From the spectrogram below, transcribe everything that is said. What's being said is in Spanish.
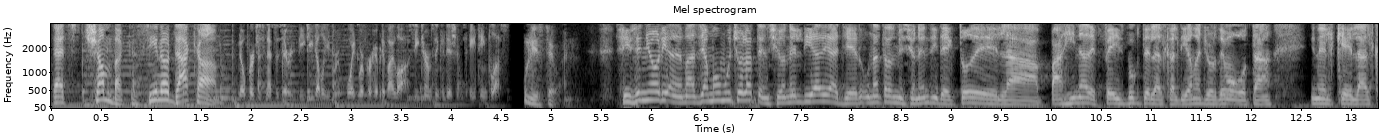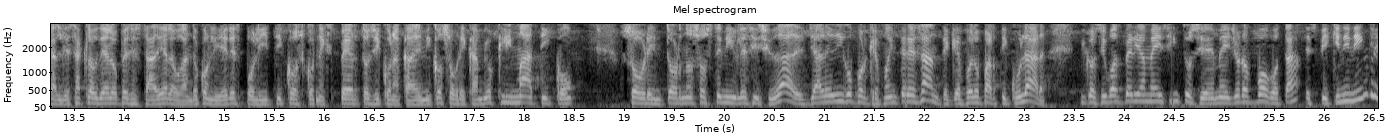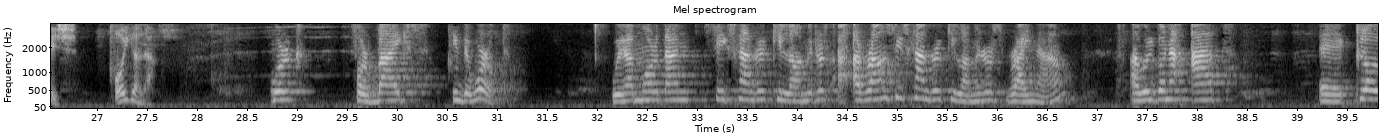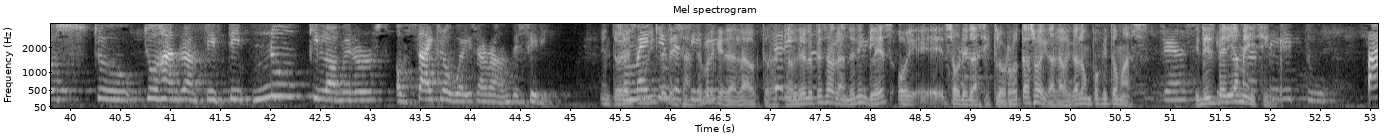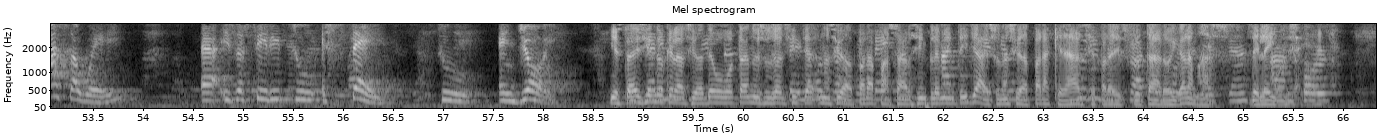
That's chumbacasino.com. No purchase necessary. BGW. Void were prohibited by law. See terms and conditions. 18 plus. Esteban. Sí, señor, y además llamó mucho la atención el día de ayer una transmisión en directo de la página de Facebook de la Alcaldía Mayor de Bogotá, en el que la alcaldesa Claudia López está dialogando con líderes políticos, con expertos y con académicos sobre cambio climático, sobre entornos sostenibles y ciudades. Ya le digo por qué fue interesante, qué fue lo particular. Because it was very amazing to see the mayor of Bogotá speaking in English. Óigala. work for bikes in the world. We have more than 600 kilometers, around 600 kilometers right now, and we're going to add uh, close to 250 new kilometers of cycleways around the city. Entonces, So muy making the interesante porque era la doctora very Claudia López hablando en inglés eh, sobre las ciclorrutas. Óigala, óigala un poquito más. It is very It's a amazing. city to pass away, uh, it's a city to stay, to enjoy. Y está diciendo que la ciudad de Bogotá no es una ciudad, para pasar simplemente y ya, es una ciudad para quedarse, para disfrutar. Óigala más, deleítese.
